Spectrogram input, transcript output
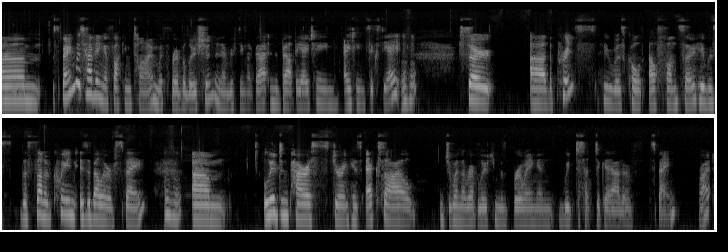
um, Spain was having a fucking time with revolution and everything like that in about the 18, 1868. Mhm. So, uh, the prince, who was called Alfonso, he was the son of Queen Isabella of Spain, Mhm. um, lived in Paris during his exile when the revolution was brewing and we just had to get out of Spain, right?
